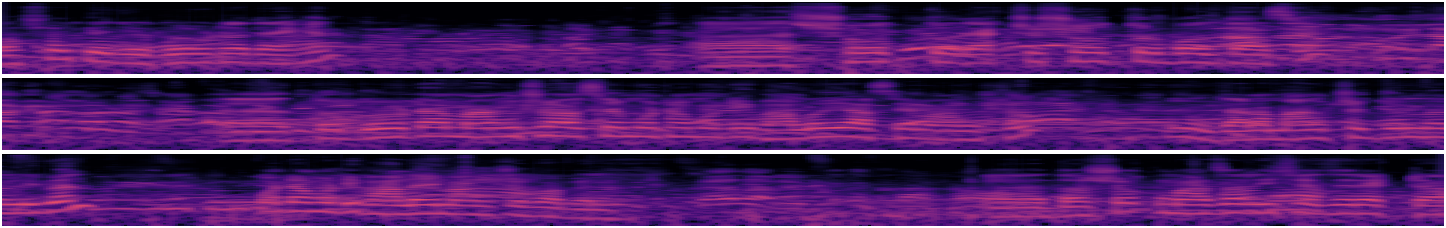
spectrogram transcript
দর্শক এই যে গরুটা দেখেন। সত্তর একশো সত্তর বলতে আছে। তো গরুটা মাংস আছে মোটামুটি ভালোই আছে মাংস। যারা মাংসের জন্য নেবেন মোটামুটি ভালোই মাংস পাবেন। দর্শক মাঝারি সাইজের একটা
